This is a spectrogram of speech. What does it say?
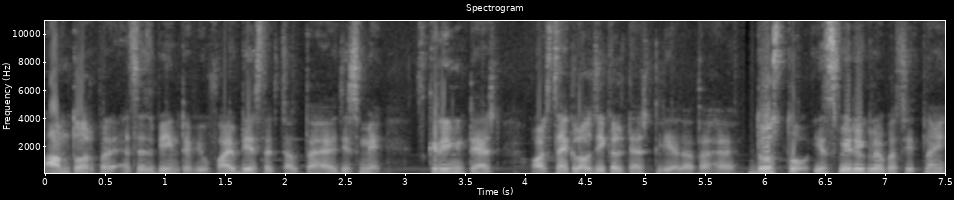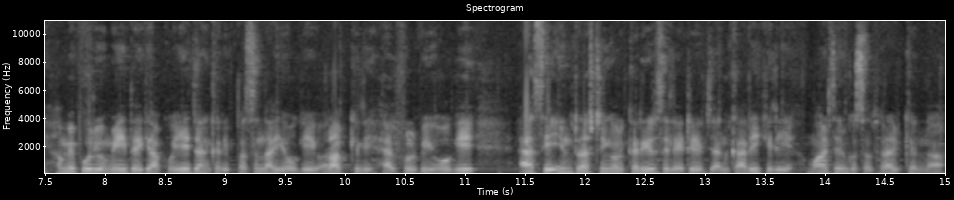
आमतौर पर एसएसबी इंटरव्यू फाइव डेज़ तक चलता है, जिसमें स्क्रीनिंग टेस्ट और साइकोलॉजिकल टेस्ट लिया जाता है। दोस्तों, इस वीडियो के लिए बस इतना ही। हमें पूरी उम्मीद है कि आपको ये जानकारी पसंद आई होगी और आपके लिए हेल्पफुल भी होगी। ऐसी इंटरेस्टिंग और करियर से रिलेटेड जानकारी के लिए हमारे चैनल को सब्सक्राइब करना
